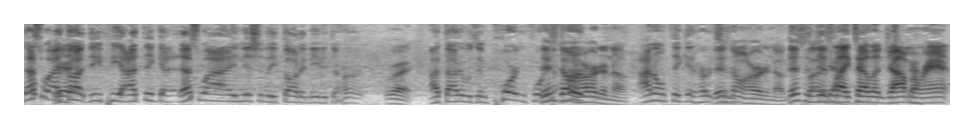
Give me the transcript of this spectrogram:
That's why I Yeah. thought DP. I think I, that's why I initially thought it needed to hurt. Right. I thought it was important for This it to don't hurt. hurt enough. I don't think it hurts. This enough. don't hurt enough. This is But- just Yeah. like telling Ja Morant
